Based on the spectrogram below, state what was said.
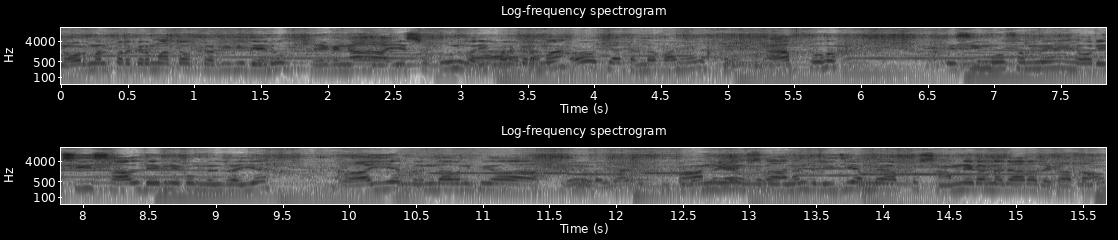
नॉर्मल परिक्रमा तो आप कभी भी दे लो, लेकिन हाँ ये सुकून भरी परिक्रमा। क्या ठंडा पानी है आपको इसी मौसम में और इसी साल देखने को मिल रही है। आइए, वृंदावन का पानी है, उसका आनंद लीजिए। अब मैं आपको सामने का नज़ारा दिखाता हूँ।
